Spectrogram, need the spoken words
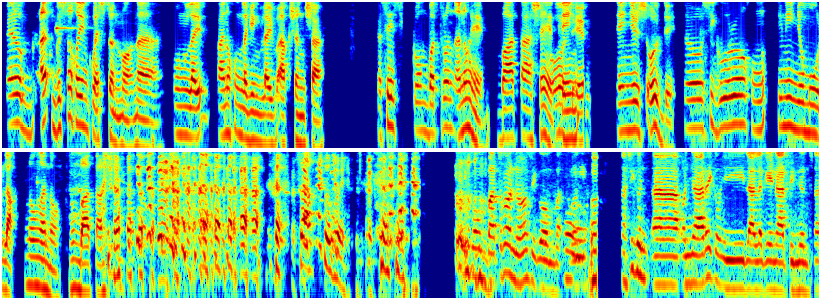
pero ah, gusto ko yung question mo na kung live paano kung naging live action siya. Kasi si Combatron ano eh, bata siya eh. Oo, 10, si. 10 years old eh. So siguro kung si Nino Mulak nung ano, nung bata siya. Sakto eh. si Combatron, no? Si Combatron. Kasi kung, ah, kunyari, kung ilalagay natin yun sa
